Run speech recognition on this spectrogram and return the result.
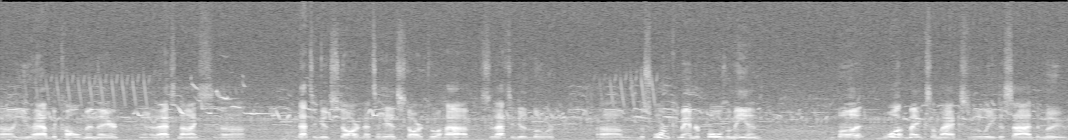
uh, you have the comb in there, you know, that's nice. Uh, that's a good start. That's a head start to a hive, so that's a good lure. Um, the swarm commander pulls them in, but what makes them actually decide to move?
